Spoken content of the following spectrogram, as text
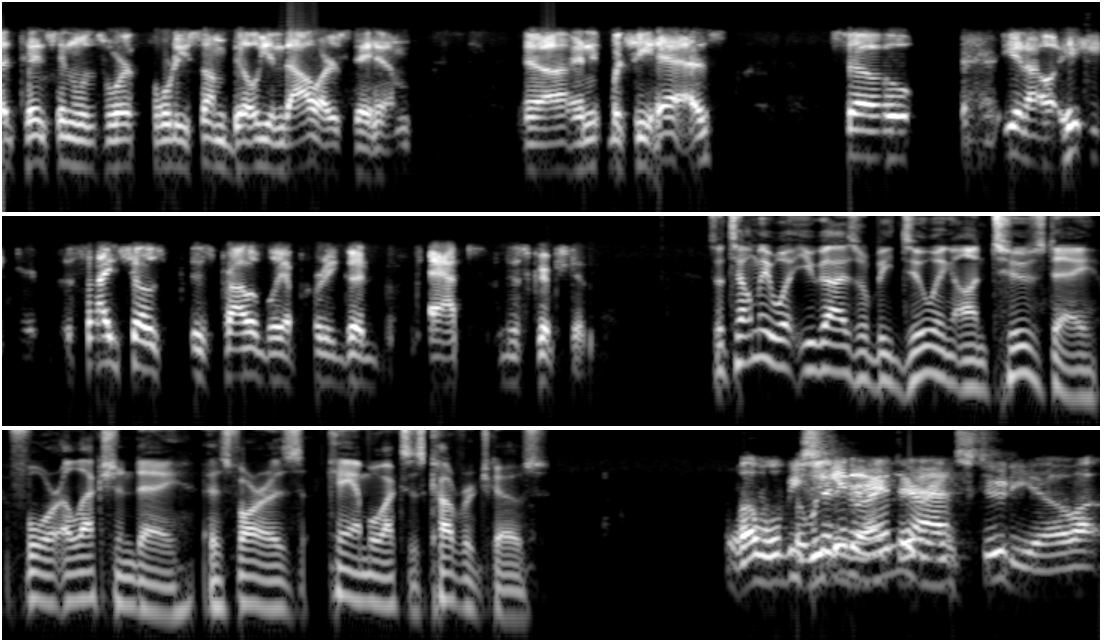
attention was worth forty some billion dollars to him, uh, and which he has. So you know, he sideshows is probably a pretty good apt description. So tell me what you guys will be doing on Tuesday for Election Day as far as KMOX's coverage goes. Well, we'll be But we sitting get right in, there uh, in studio. Uh,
